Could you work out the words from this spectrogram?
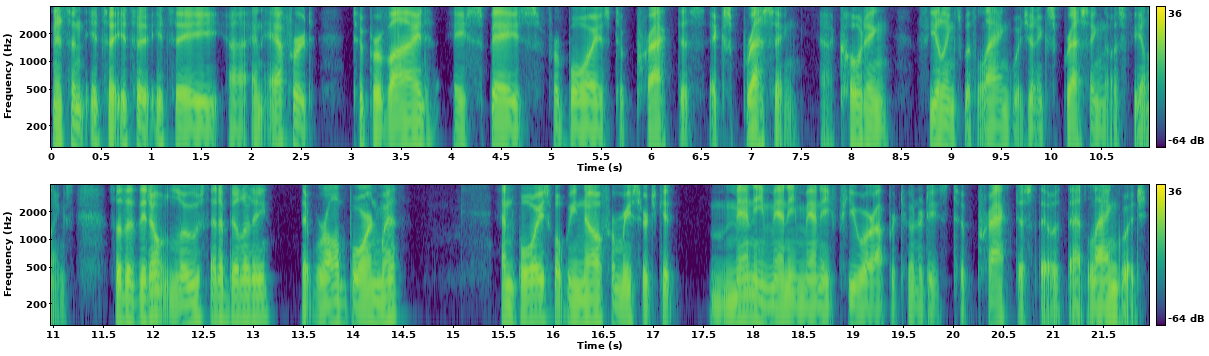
And it's an it's a it's a it's a uh, an effort to provide a space for boys to practice expressing, uh, coding feelings with language and expressing those feelings, so that they don't lose that ability that we're all born with. And boys, what we know from research, get many, many, many fewer opportunities to practice that language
